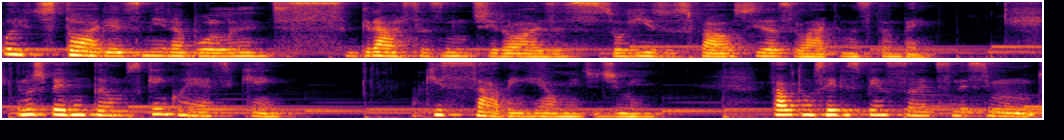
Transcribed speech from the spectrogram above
por histórias mirabolantes, graças mentirosas, sorrisos falsos e as lágrimas também. E nos perguntamos quem conhece quem? O que sabem realmente de mim? Faltam seres pensantes nesse mundo.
